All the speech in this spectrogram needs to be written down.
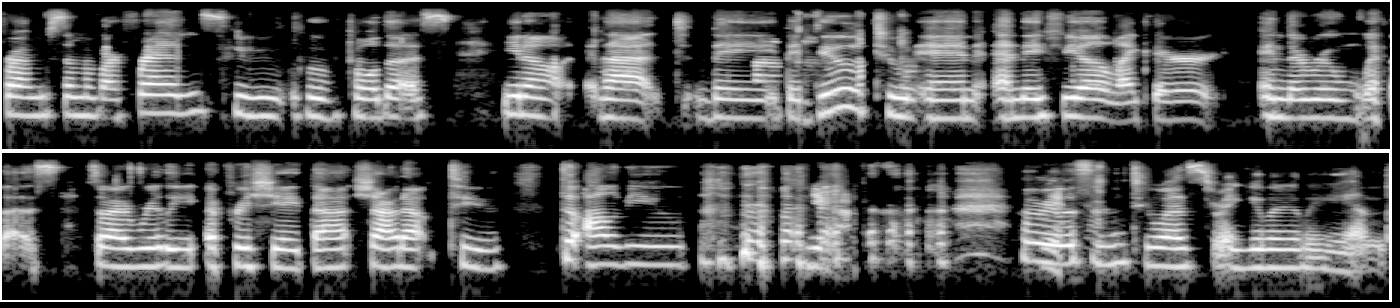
from some of our friends who who've told us you know that they they do tune in and they feel like they're in the room with us. So i really appreciate that. Shout out to to all of you yeah. who are yeah. listening to us regularly and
